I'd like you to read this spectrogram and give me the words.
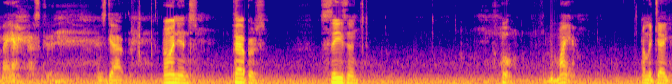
Man, that's good. It's got onions, peppers, seasoned. Oh, man. Let me tell you.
